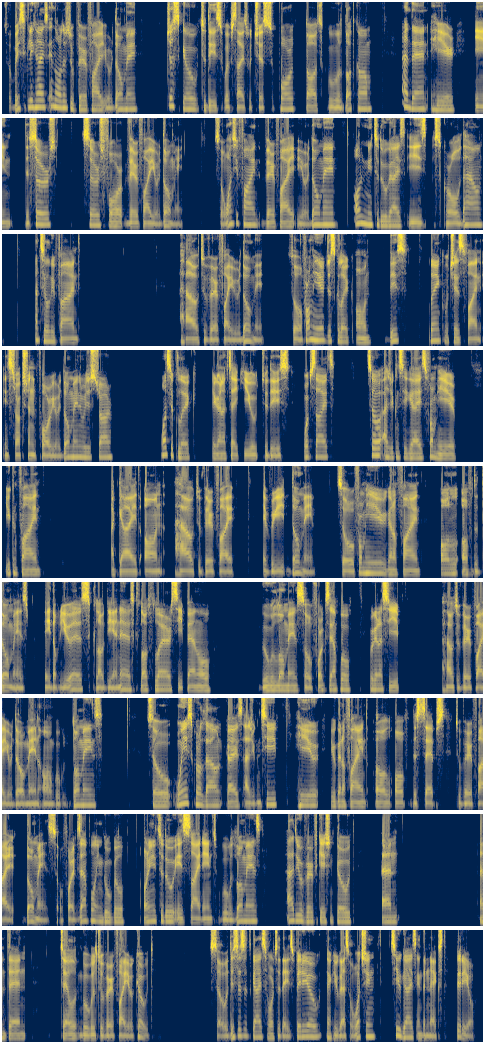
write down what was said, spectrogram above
So basically, guys, in order to verify your domain, just go to this website, which is support.google.com. And then here in the search, search for verify your domain. So once you find verify your domain, all you need to do, guys, is scroll down until you find how to verify your domain. So from here, just click on this link, which is find instruction for your domain registrar. Once you click, they're gonna take you to this website. So as you can see, guys, from here, you can find a guide on how to verify every domain. So from here, you're gonna find all of the domains AWS, Cloud DNS, Cloudflare, cPanel, Google domains. So for example, we're to see how to verify your domain on Google domains. So when you scroll down, guys, as you can see here, you're to find all of the steps to verify domains. So for example, in Google, all you need to do is sign in to Google domains, add your verification code, and and then tell Google to verify your code. So this is it guys for today's video. Thank you guys for watching. See you guys in the next video.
